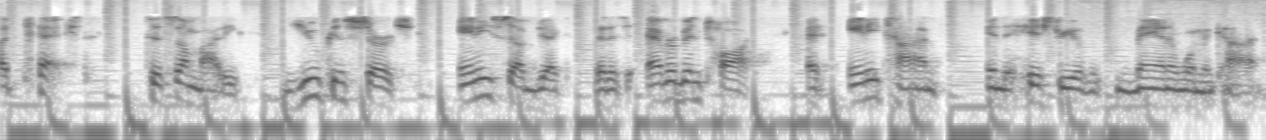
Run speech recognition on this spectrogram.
a text to somebody, you can search any subject that has ever been taught at any time in the history of man and womankind.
